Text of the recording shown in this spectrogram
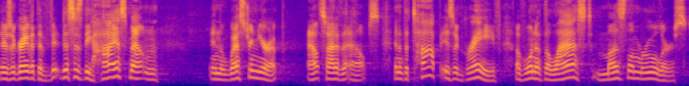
There's a grave at the, this is the highest mountain in the Western Europe, outside of the Alps. And at the top is a grave of one of the last Muslim rulers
